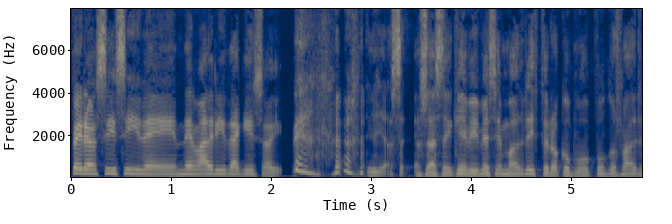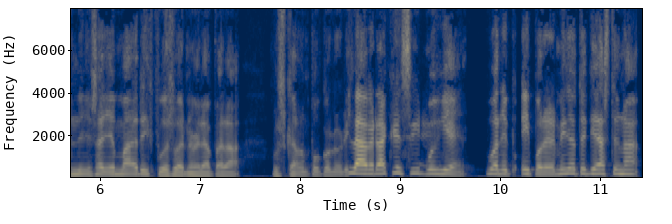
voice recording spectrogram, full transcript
Pero sí, sí, de, de Madrid, aquí soy. o sea, sé que vives en Madrid, pero como pocos madrileños hay en Madrid, pues bueno, era para buscar un poco el origen. La verdad que sí. Muy bien. Bueno, y, por el medio te quedaste una,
